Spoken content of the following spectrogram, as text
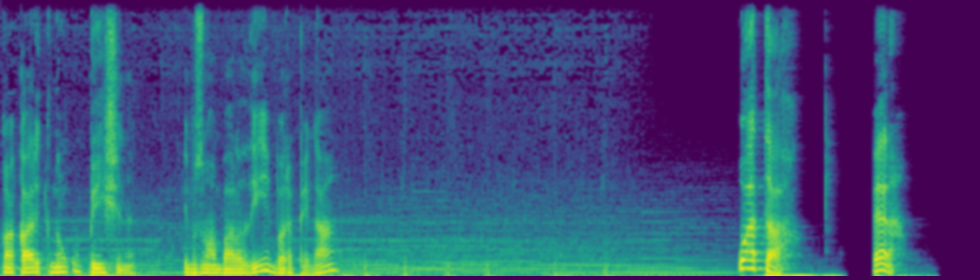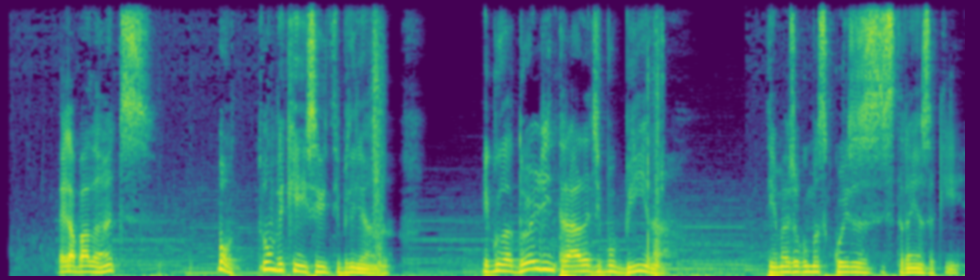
Com um aquário que não com peixe, né? Temos uma bala ali. Bora pegar. The? Pera. Pega a bala antes. Bom, vamos ver o que é esse item brilhando. Regulador de entrada de bobina. Tem mais algumas coisas estranhas aqui.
